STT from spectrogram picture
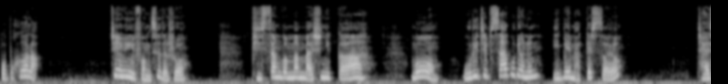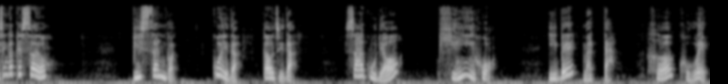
我不喝了。建玉讽刺地说：“비싼 것만 마시니까 뭐 우리 집 싸구려는 입에 맞겠어요? 잘 생각했어요. 비싼 것, 贵的,高级的. 싸구려, 便宜货. 입에 맞다, 和口味.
